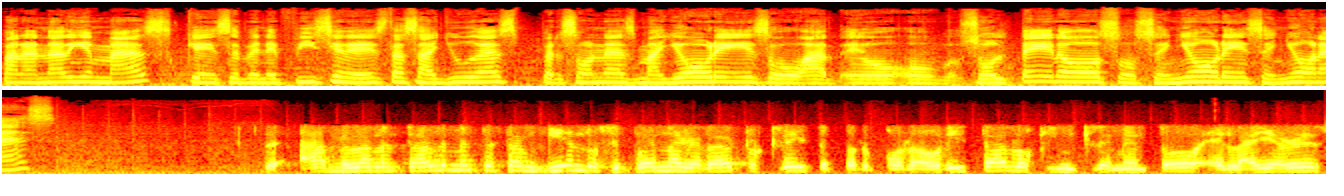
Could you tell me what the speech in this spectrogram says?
para nadie más que se beneficie de estas ayudas, personas mayores o, o solteros o señores, señoras. Ah, lamentablemente están viendo si pueden agarrar otro crédito, pero por ahorita lo que incrementó el IRS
